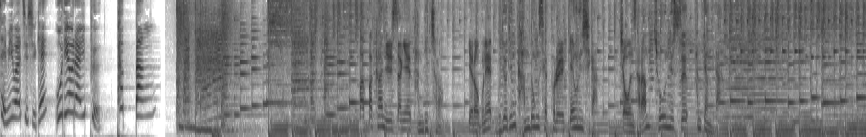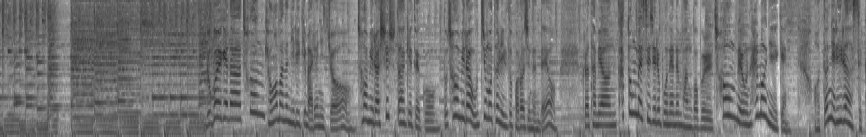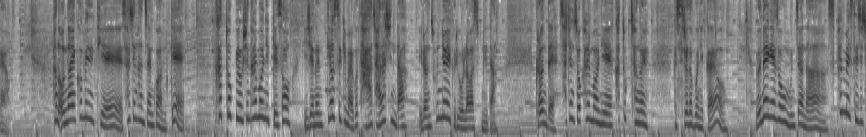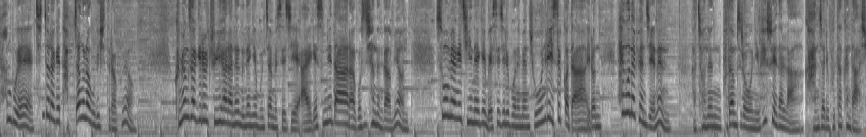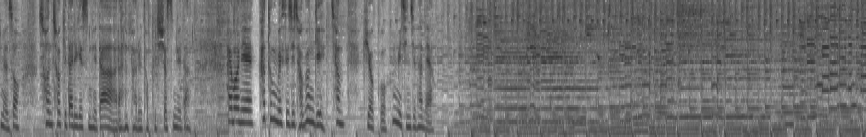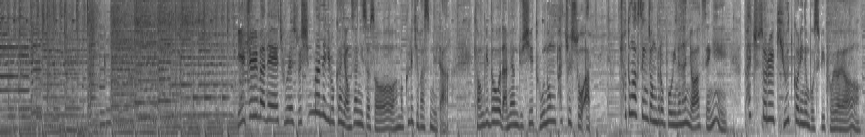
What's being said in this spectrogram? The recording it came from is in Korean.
재미와 지식의 오디오 life 팟빵 빡빡한 일상의 단비처럼 여러분의 무뎌진 감동 세포를 깨우는 시간 좋은 사람 좋은 뉴스 함께합니다. 누구에게나 처음 경험하는 일이 있기 마련이죠. 처음이라 실수도 하게 되고 또 처음이라 웃지 못할 일도 벌어지는데요. 그렇다면 카톡 메시지를 보내는 방법을 처음 배운 할머니에겐 어떤 일이 일어났을까요? 한 온라인 커뮤니티에 사진 한 장과 함께 카톡 배우신 할머니께서 이제는 띄어쓰기 말고 다 잘하신다. 이런 손녀의 글이 올라왔습니다. 그런데 사진 속 할머니의 카톡창을 같이 들여다보니까요. 은행에서 온 문자나 스팸 메시지 전부에 친절하게 답장을 하고 계시더라고요. 금융사기를 주의하라는 은행의 문자 메시지에 알겠습니다. 라고 쓰셨는가 하면 20명의 지인에게 메시지를 보내면 좋은 일이 있을 거다. 이런 행운의 편지에는 아, 저는 부담스러우니 회수해달라. 간절히 부탁한다. 하시면서 선처 기다리겠습니다. 라는 말을 덧붙이셨습니다. 할머니의 카톡 메시지 적응기 참 귀엽고 흥미진진하네요. 일주일 만에 조회수 10만을 기록한 영상이 있어서 한번 클릭해봤습니다. 경기도 남양주시 도농파출소 앞 초등학생 정도로 보이는 한 여학생이 파출소를 기웃거리는 모습이 보여요.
